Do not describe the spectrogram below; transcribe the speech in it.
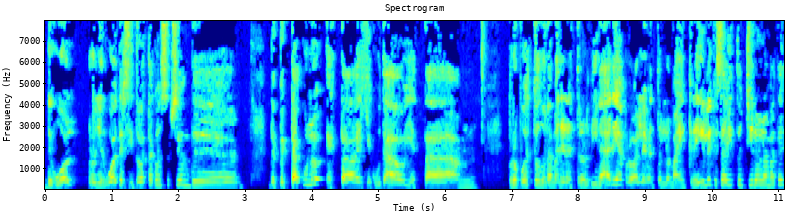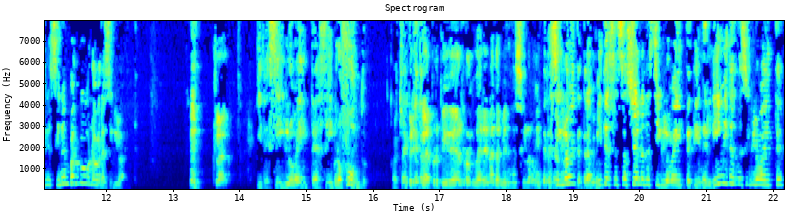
The Wall, Roger Waters y toda esta concepción de, de espectáculo está ejecutado y está mm, propuesto de una manera extraordinaria, probablemente es lo más increíble que se ha visto en Chile en la materia, sin embargo, una obra del siglo XX. Claro. Y de siglo XX así profundo. ¿cachai? Pero es Que la propia idea del rock de arena también es del siglo XX. es del siglo XX, transmite sensaciones del siglo XX, tiene límites del siglo XX.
